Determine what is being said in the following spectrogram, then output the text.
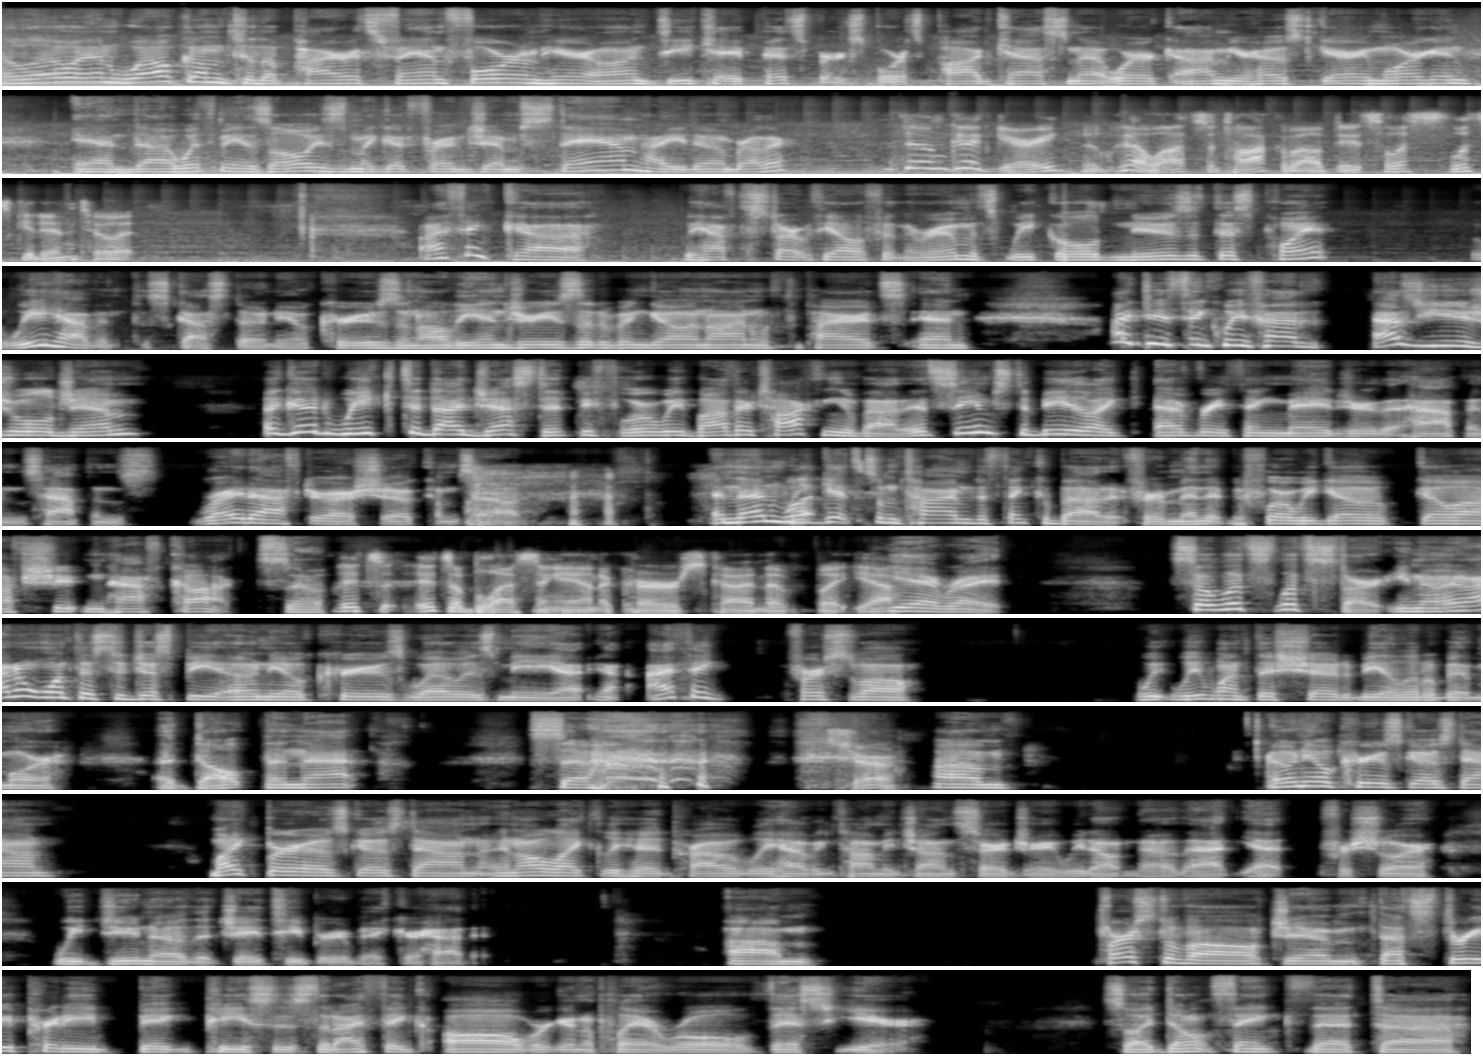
Hello and welcome to the Pirates Fan Forum here on DK Pittsburgh Sports Podcast Network. I'm your host Gary Morgan, and uh, with me, as always, is my good friend Jim Stamm. How you doing, brother? Doing good, Gary. We got lots to talk about, dude. So let's let's get into it. I think uh, we have to start with the elephant in the room. It's week old news at this point. But we haven't discussed Oneil Cruz and all the injuries that have been going on with the Pirates. And I do think we've had as usual, Jim, a good week to digest it before we bother talking about it. It seems to be like everything major that happens happens right after our show comes out. and then we what? get some time to think about it for a minute before we go go off shooting half cocked. So it's it's a blessing and a curse kind of, but yeah. Yeah, right. So let's let's start, you know, and I don't want this to just be Oneil Cruz, woe is me. I, I think first of all, we, we want this show to be a little bit more adult than that. So sure. Um, Oneil Cruz goes down. Mike Burrows goes down. In all likelihood, probably having Tommy John surgery. We don't know that yet for sure. We do know that JT Brubaker had it. Um, first of all, Jim, that's three pretty big pieces that I think all were going to play a role this year. So I don't think that uh,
